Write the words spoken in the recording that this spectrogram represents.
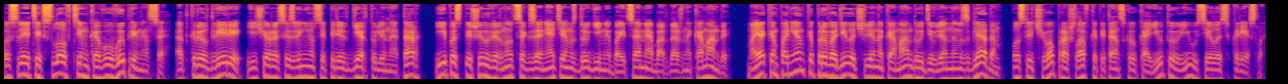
После этих слов Тим Каву выпрямился, открыл двери, еще раз извинился перед Гертули Нетар и поспешил вернуться к занятиям с другими бойцами абордажной команды. Моя компаньонка проводила члена команды удивленным взглядом, после чего прошла в капитанскую каюту и уселась в кресло.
